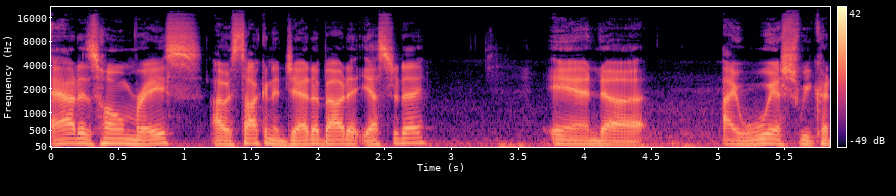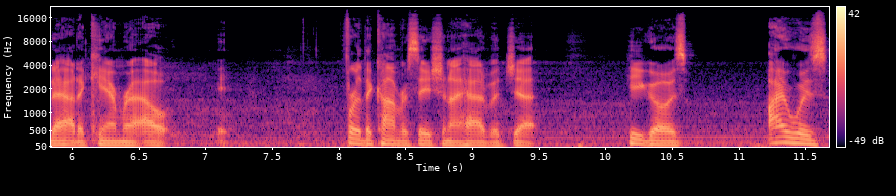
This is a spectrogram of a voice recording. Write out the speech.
At his home race, I was talking to Jett about it yesterday, and uh, I wish we could have had a camera out for the conversation I had with Jett. He goes, I was,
